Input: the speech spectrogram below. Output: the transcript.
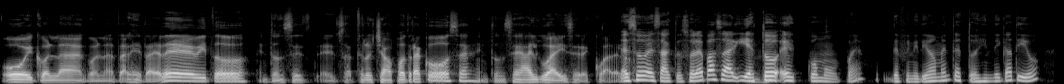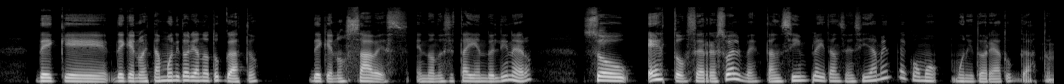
hoy con la, con la tarjeta de débito, entonces eh, usaste los chavos para otra cosa, entonces algo ahí se descuadra. Eso exacto, suele pasar y esto es como, pues, definitivamente esto es indicativo de que, de que no estás monitoreando tus gastos, de que no sabes en dónde se está yendo el dinero. So, esto se resuelve tan simple y tan sencillamente como monitorea tus gastos.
